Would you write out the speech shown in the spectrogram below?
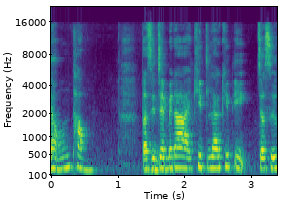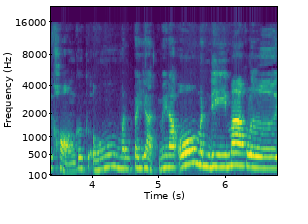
ย้ำทำตัดสินใจไม่ได้คิดแล้วคิดอีกจะซื้อของก็คือโอ้ มันประหยัดไม่นะโอ้ มันดีมากเลย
